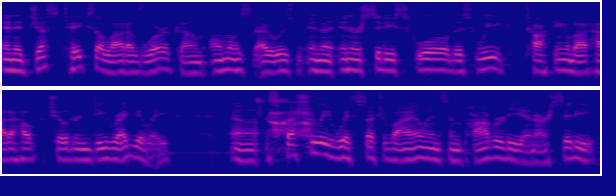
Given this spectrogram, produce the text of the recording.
and it just takes a lot of work. Um, almost i was in an inner city school this week talking about how to help children deregulate uh, especially with such violence and poverty in our city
